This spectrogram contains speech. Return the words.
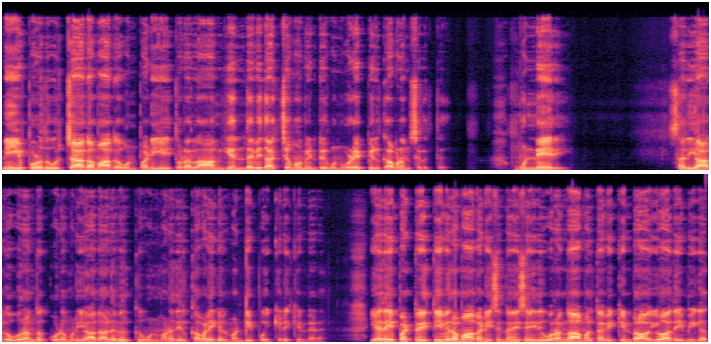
நீ இப்பொழுது உற்சாகமாக உன் பணியை தொடரலாம். எந்தவித அச்சமும் இன்றி உன் உழைப்பில் கவனம் செலுத்து. முன்னேறி சரியாக உறங்கக்கூட முடியாத அளவிற்கு உன் மனதில் கவலைகள் மண்டி போய் கிடைக்கின்றன. எதை பற்றி தீவிரமாக நீ சிந்தனை செய்து உறங்காமல் தவிக்கின்றாயோ அதை மிக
